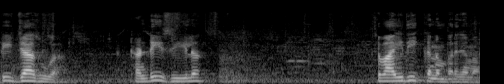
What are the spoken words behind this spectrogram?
ਤੀਜਾ ਸੂਆ ਠੰਡੀ ਸੀਲ, ਚਵਾਈ ਦੀ ਇੱਕ ਨੰਬਰ ਜਮਾ।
